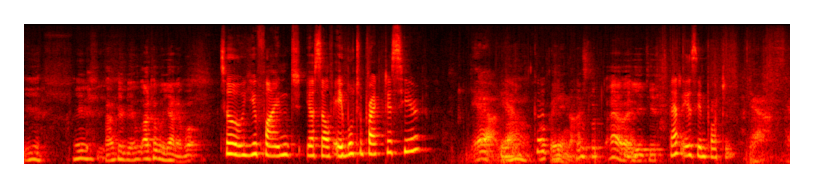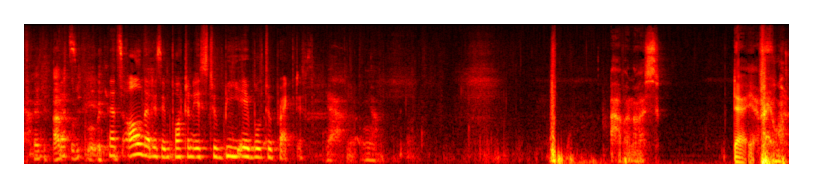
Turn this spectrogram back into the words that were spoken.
အေးအေးဘာဖြစ်ဖြစ်အထုတ်လို့ရတယ်ပေါ့ So you find yourself able to practice here? yeah, yeah, good. really nice. အဲ့ဒါပဲအရေးကြီး That is important. Yeah, yeah, အထုတ်လို့ That's all that is important is to be able to practice. yeah, yeah. Have a nice day, everyone.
